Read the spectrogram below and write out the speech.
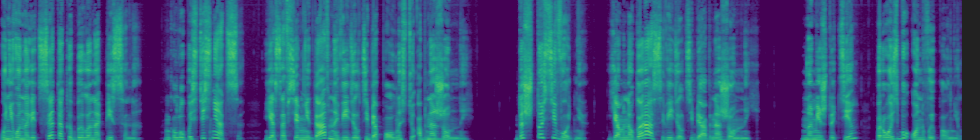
У него на лице так и было написано «Глупо стесняться. Я совсем недавно видел тебя полностью обнаженной». «Да что сегодня? Я много раз видел тебя обнаженной». Но между тем просьбу он выполнил.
